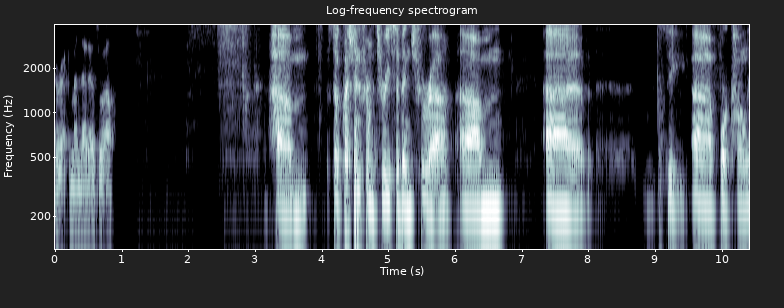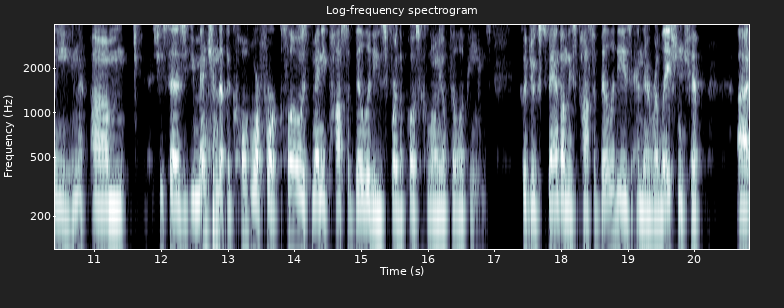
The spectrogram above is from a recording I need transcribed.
I recommend that as well. Um, so, question from Teresa Ventura. Um, uh, let's see, uh, for Colleen. Um, she says, you mentioned that the Cold War foreclosed many possibilities for the post-colonial Philippines. Could you expand on these possibilities and their relationship uh,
